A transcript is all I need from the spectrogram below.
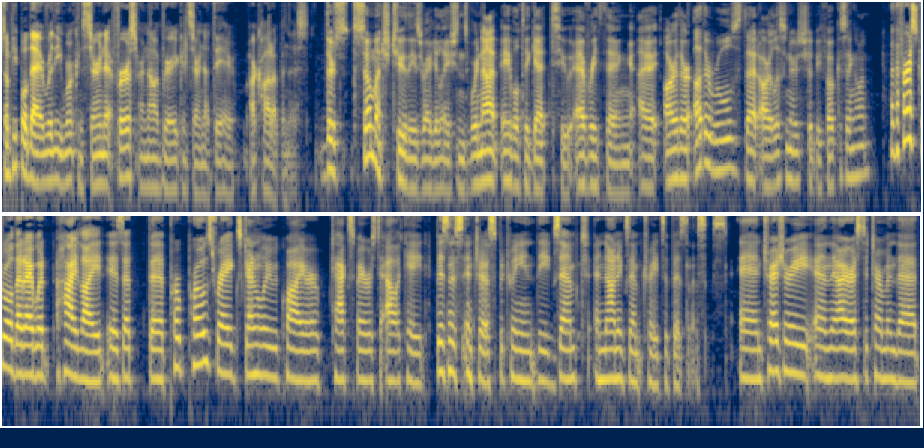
Some people that really weren't concerned at first are now very concerned that they are caught up in this. There's so much to these regulations. We're not able to get to everything. I, are there other rules that our listeners should be focusing on? Well, the first rule that I would highlight is that the proposed regs generally require taxpayers to allocate business interests between the exempt and non exempt trades of businesses. And Treasury and the IRS determined that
